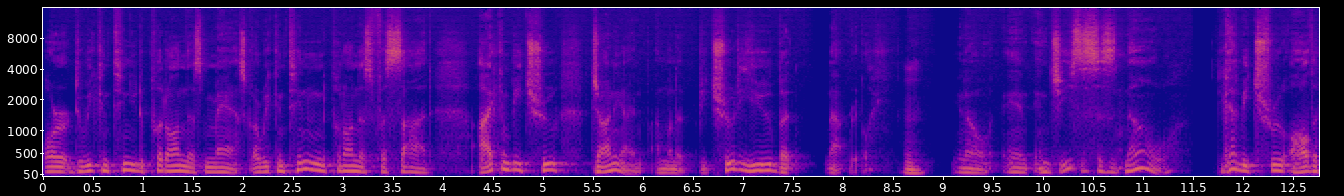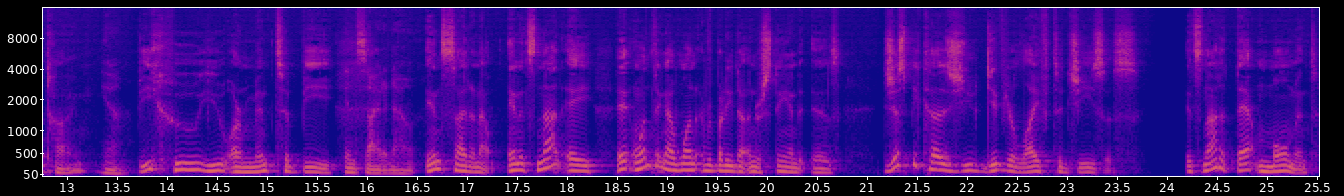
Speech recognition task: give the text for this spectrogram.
or do we continue to put on this mask? Are we continuing to put on this facade? I can be true, Johnny. I, am going to be true to you, but not really. Hmm. You know, and and Jesus says no. You got to be true all the time. Yeah. Be who you are meant to be, inside and out. Inside and out. And it's not a. One thing I want everybody to understand is just because you give your life to Jesus it's not at that moment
